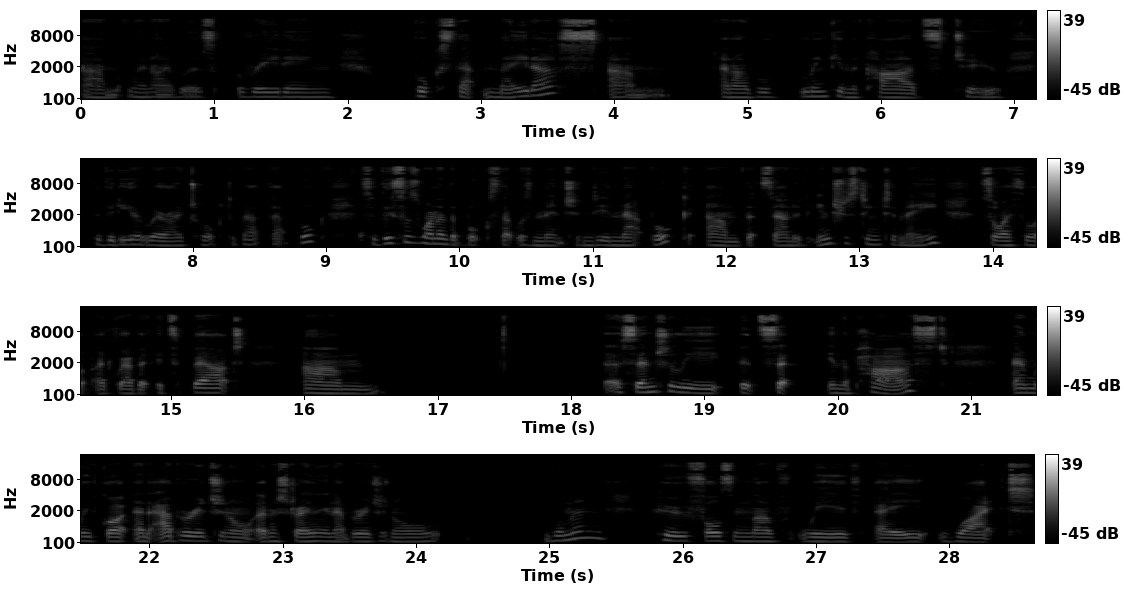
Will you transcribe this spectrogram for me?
um, when I was reading Books That Made Us, um, and I will link in the cards to the video where I talked about that book. So this is one of the books that was mentioned in that book um, that sounded interesting to me, so I thought I'd grab it. It's about, um, essentially, it's set in the past, and we've got an Aboriginal, an Australian Aboriginal woman who falls in love with a white,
